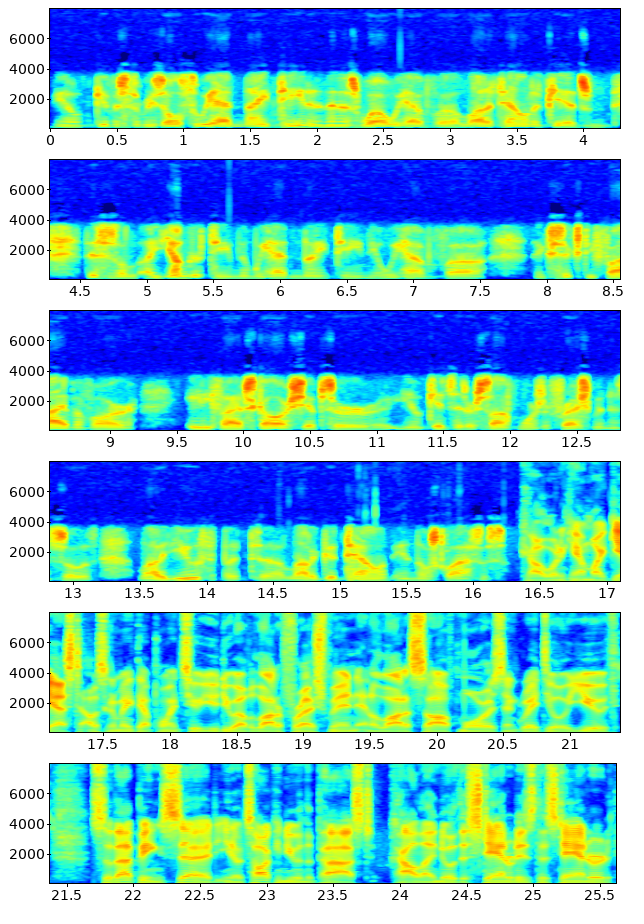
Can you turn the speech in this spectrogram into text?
you know give us the results that we had in 19, and then as well we have a lot of talented kids, and this is a, a younger team than we had in 19. You know, we have uh, I think 65 of our 85 scholarships are you know kids that are sophomores or freshmen, and so a lot of youth, but uh, a lot of good talent in those classes. Kyle Whittingham, my guest, I was going to make that point too. You do have a lot of freshmen and a lot of sophomores and a great deal of youth. So that being said, you know, talking to you in the past, Kyle, I know the standard is the standard.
